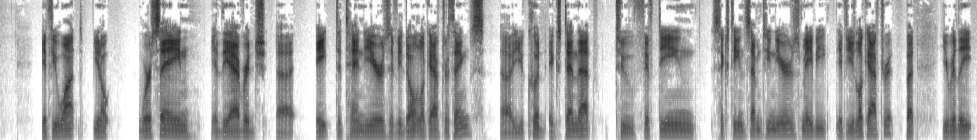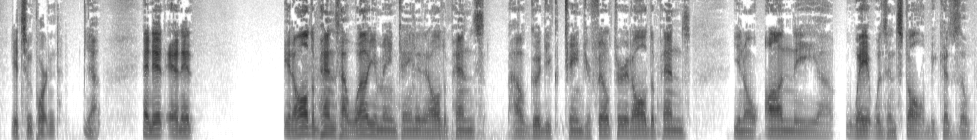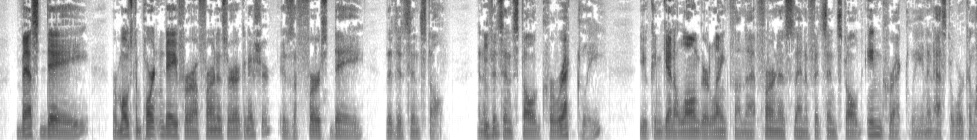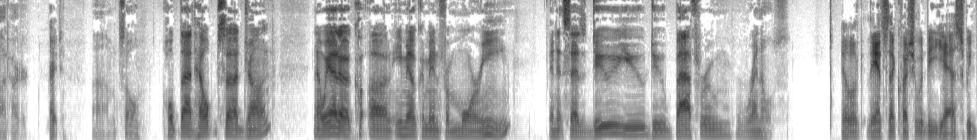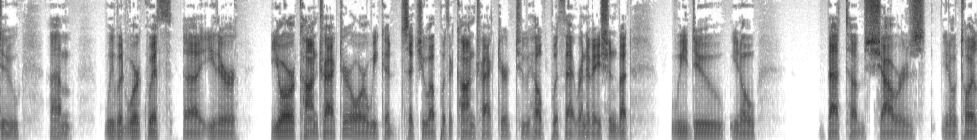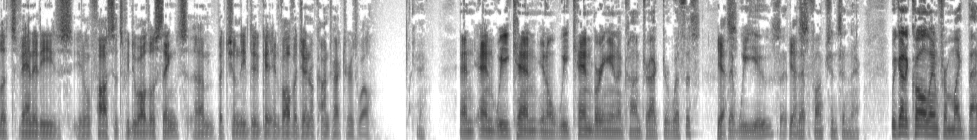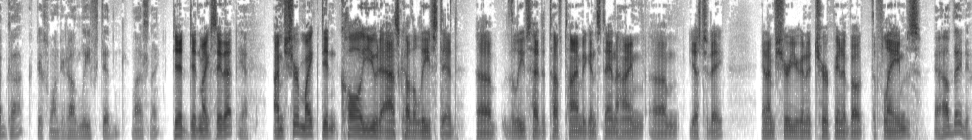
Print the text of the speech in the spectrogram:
if you want, you know, we're saying the average uh, eight to 10 years if you don't look after things. Uh, you could extend that to 15, 16, 17 years maybe if you look after it, but you really, it's important. Yeah, and it and it it all depends how well you maintain it. It all depends how good you change your filter. It all depends, you know, on the uh, way it was installed. Because the best day or most important day for a furnace or air conditioner is the first day that it's installed. And if it's installed correctly, you can get a longer length on that furnace than if it's installed incorrectly and it has to work a lot harder. Right. Um, so hope that helps, uh, John. Now we had a uh, an email come in from Maureen, and it says, "Do you do bathroom rentals?" The answer to that question would be yes, we do. Um, we would work with uh, either your contractor or we could set you up with a contractor to help with that renovation. But we do, you know, bathtubs, showers, you know, toilets, vanities, you know, faucets. We do all those things, um, but you'll need to get involve a general contractor as well. Okay, And and we can, you know, we can bring in a contractor with us Yes. that we use that, Yes. that functions in there. We got a call in from Mike Babcock. Just wondered how Leafs did last night. Did did Mike say that? Yeah. I'm sure Mike didn't call you to ask how the Leafs did. Uh, the Leafs had a tough time against Anaheim um, yesterday, and I'm sure you're going to chirp in about the Flames. Yeah, how'd they do?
